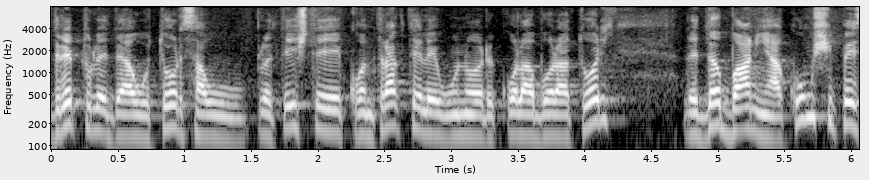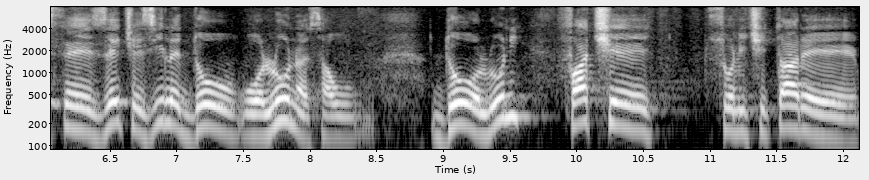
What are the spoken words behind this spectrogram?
drepturile de autor sau plătește contractele unor colaboratori Le dă banii acum și peste 10 zile, două, o lună sau două luni, face solicitare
